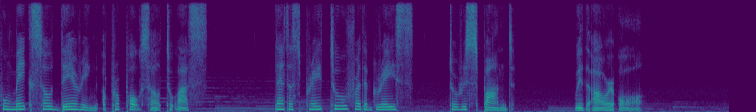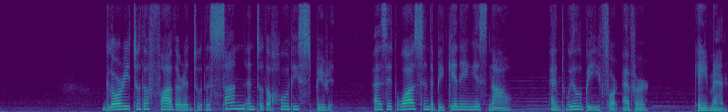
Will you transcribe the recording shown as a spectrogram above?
who makes so daring a proposal to us. Let us pray too for the grace to respond with our all. Glory to the Father, and to the Son, and to the Holy Spirit, as it was in the beginning, is now, and will be forever. Amen.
